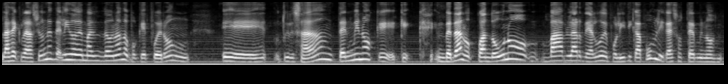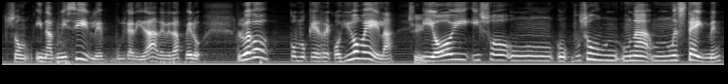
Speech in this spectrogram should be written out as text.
las declaraciones del hijo de Maldonado, porque fueron eh, utilizadas términos que, que, en verdad, no, cuando uno va a hablar de algo de política pública, esos términos son inadmisibles, vulgaridad, de verdad, pero luego como que recogió vela y hoy hizo un, puso un, una, un statement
